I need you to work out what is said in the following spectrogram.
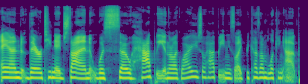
And their teenage son was so happy. And they're like, Why are you so happy? And he's like, Because I'm looking up.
